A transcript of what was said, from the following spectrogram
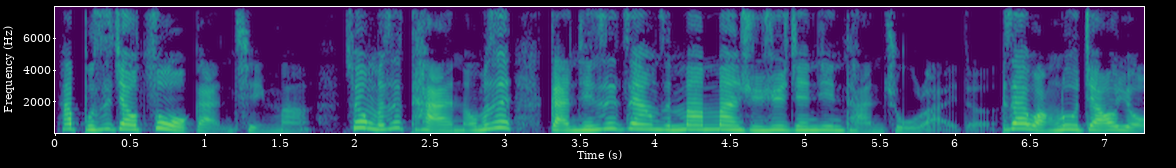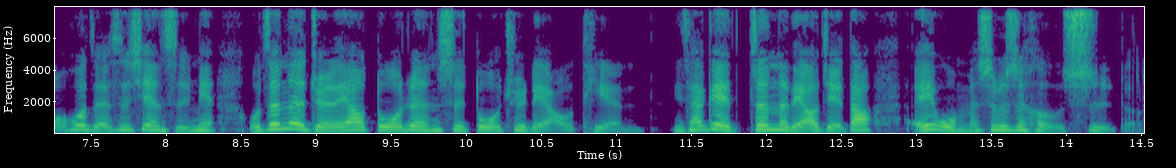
它不是叫做感情嘛？所以我们是谈，我们是感情是这样子慢慢循序渐进谈出来的。在网络交友或者是现实面，我真的觉得要多认识，多去聊天，你才可以真的了解到，诶，我们是不是合适的。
